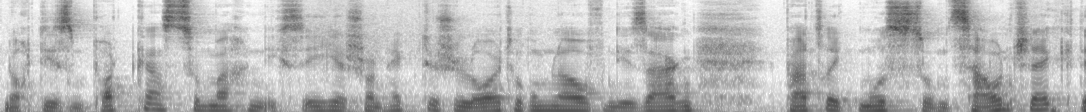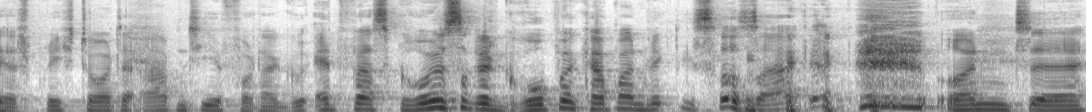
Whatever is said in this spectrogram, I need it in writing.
noch diesen Podcast zu machen. Ich sehe hier schon hektische Leute rumlaufen, die sagen, Patrick muss zum Soundcheck. Der spricht heute Abend hier von einer etwas größeren Gruppe, kann man wirklich so sagen. Und äh,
